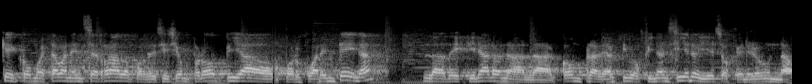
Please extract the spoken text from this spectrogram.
que como estaban encerrados por decisión propia o por cuarentena, la destinaron a la compra de activos financieros y eso generó una-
